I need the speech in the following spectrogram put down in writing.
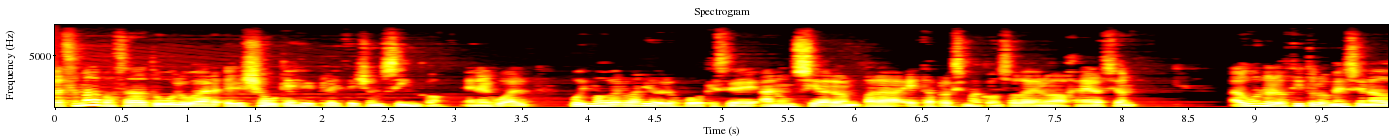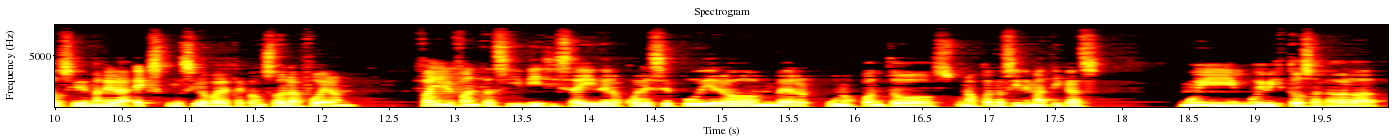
La semana pasada tuvo lugar el showcase de PlayStation 5, en el cual pudimos ver varios de los juegos que se anunciaron para esta próxima consola de nueva generación. Algunos de los títulos mencionados y de manera exclusiva para esta consola fueron Final Fantasy XVI, de los cuales se pudieron ver unos cuantos, unas cuantas cinemáticas muy, muy vistosas, la verdad.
